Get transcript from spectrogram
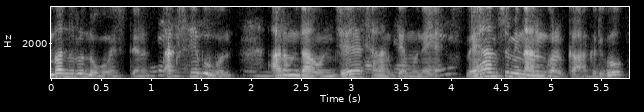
음반으로 녹음했을 때는 네. 딱 세 부분 음. 아름다운 제 사랑 아름다운 때문에 제. 왜 한숨이 나는 걸까 그리고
